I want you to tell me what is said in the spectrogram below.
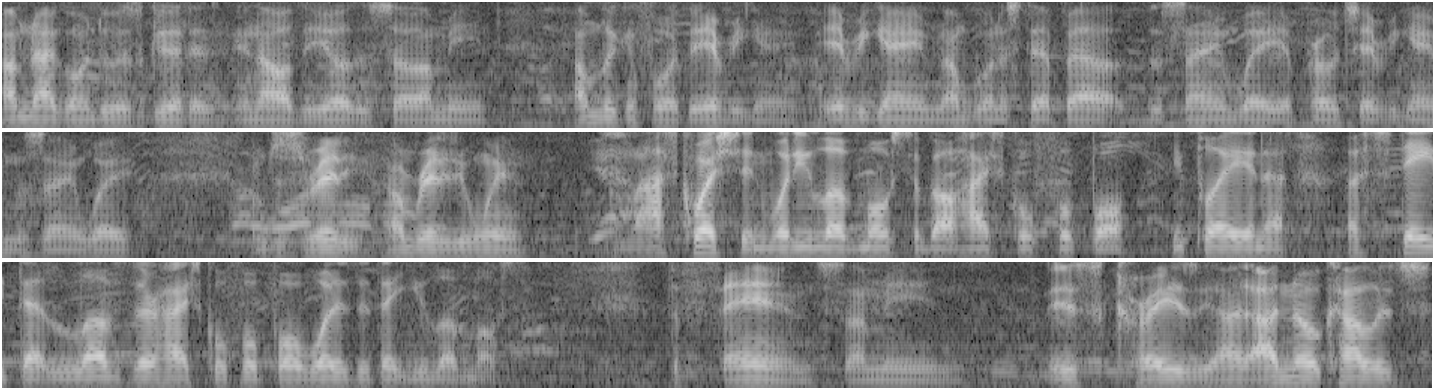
I'm not going to do as good as in all the others. So I mean, I'm looking forward to every game. Every game, I'm going to step out the same way, approach every game the same way. I'm just ready. I'm ready to win. And last question, what do you love most about high school football? You play in a, a state that loves their high school football. What is it that you love most? The fans. I mean, it's crazy. I, I know college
